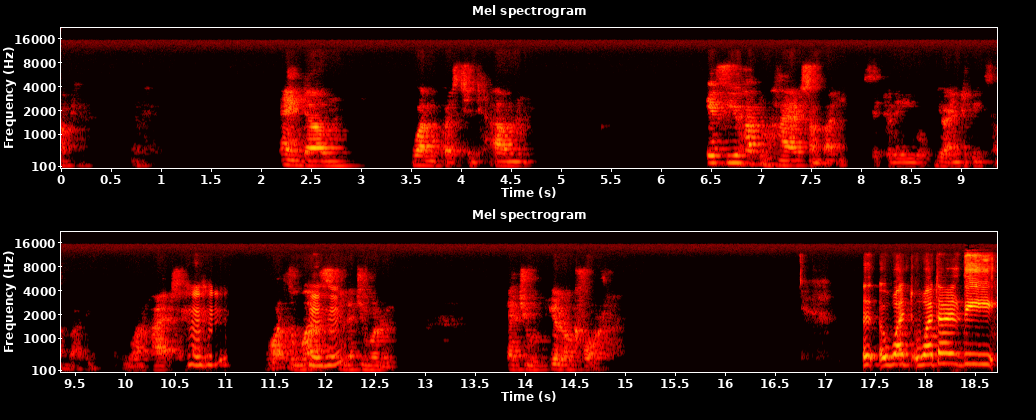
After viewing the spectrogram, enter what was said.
okay, okay. and um, one question um, if you have to hire somebody say today you, you're interviewing somebody you want to hire somebody mm-hmm. what is the one mm-hmm. skill that you would that you, you look for uh, what what are the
